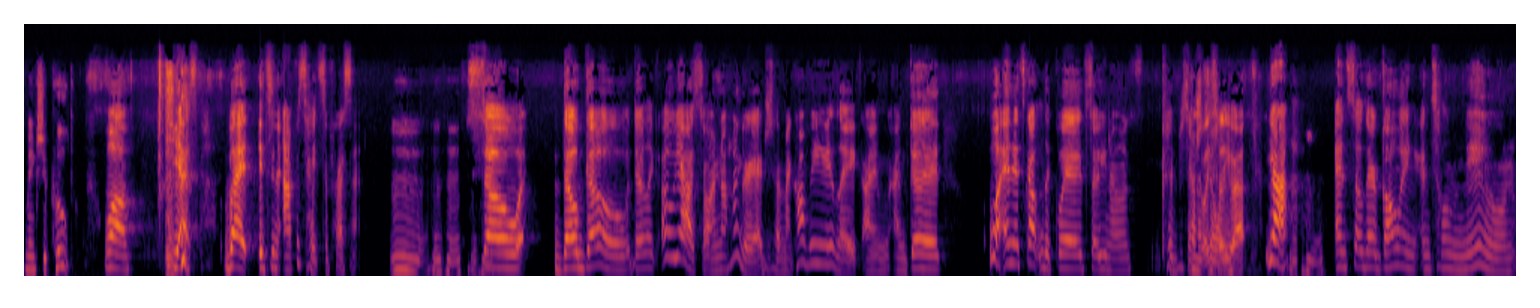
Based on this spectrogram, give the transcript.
Makes you poop. Well, yes, but it's an appetite suppressant. Mm, mm-hmm, mm-hmm. So they'll go, they're like, "Oh yeah, so I'm not hungry. I just had my coffee. Like I'm I'm good." Well, and it's got liquid, so you know it could potentially fill you up. Yeah. Mm-hmm. And so they're going until noon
